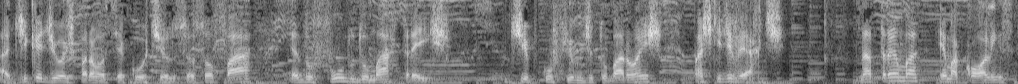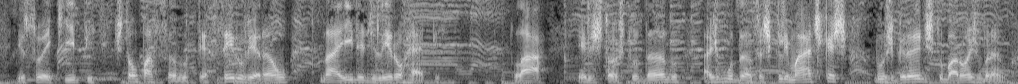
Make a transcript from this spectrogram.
A dica de hoje para você curtir no seu sofá é do Fundo do Mar 3, o típico filme de tubarões, mas que diverte. Na trama, Emma Collins e sua equipe estão passando o terceiro verão na ilha de Little Happy. Lá, eles estão estudando as mudanças climáticas nos grandes tubarões brancos.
